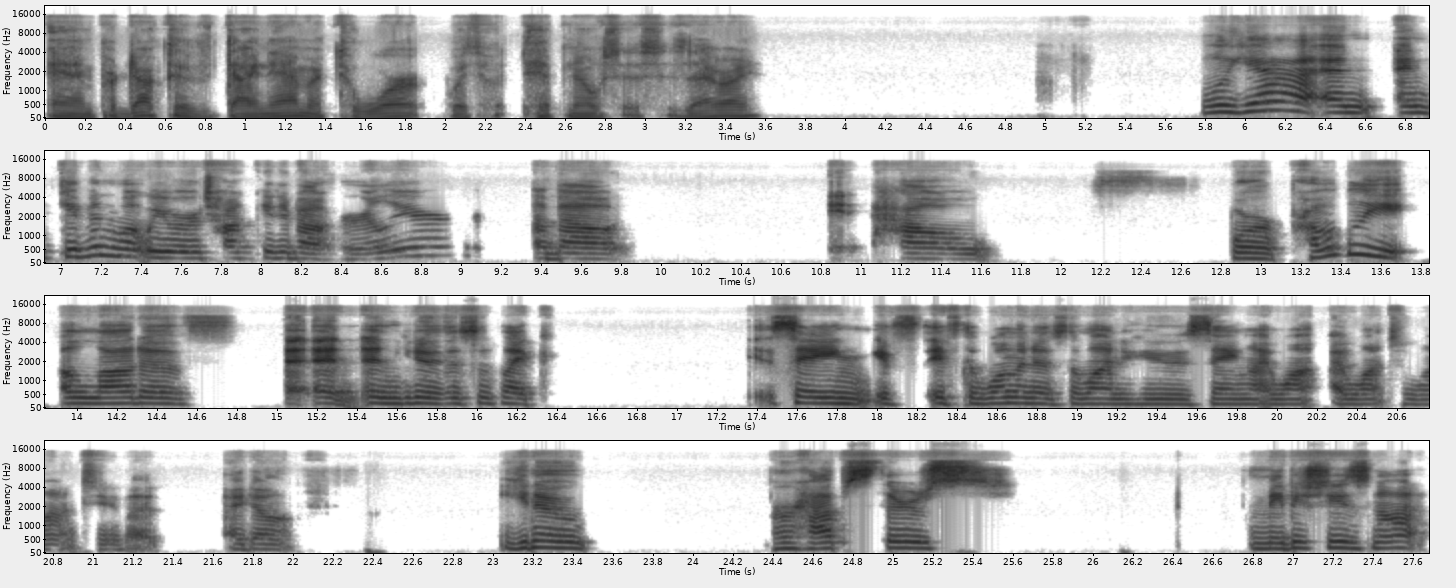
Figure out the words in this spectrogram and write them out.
and productive dynamic to work with hypnosis. Is that right? Well yeah and and given what we were talking about earlier about it, how for probably a lot of and and you know this is like saying if if the woman is the one who's saying i want i want to want to but i don't you know perhaps there's maybe she's not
